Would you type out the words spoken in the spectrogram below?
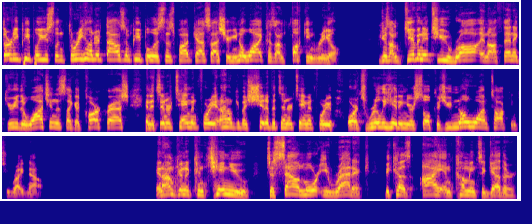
30 people you listen, 300,000 people listen to this podcast last year. You know why? Because I'm fucking real. Because I'm giving it to you raw and authentic. You're either watching this like a car crash and it's entertainment for you, and I don't give a shit if it's entertainment for you, or it's really hitting your soul because you know who I'm talking to right now. And I'm going to continue to sound more erratic because I am coming together.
